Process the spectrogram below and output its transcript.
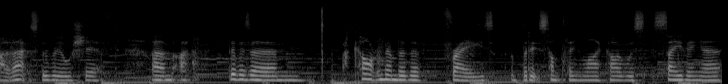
Oh, that's the real shift. Um, I, there was a, um, I can't remember the phrase, but it's something like I was saving a,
